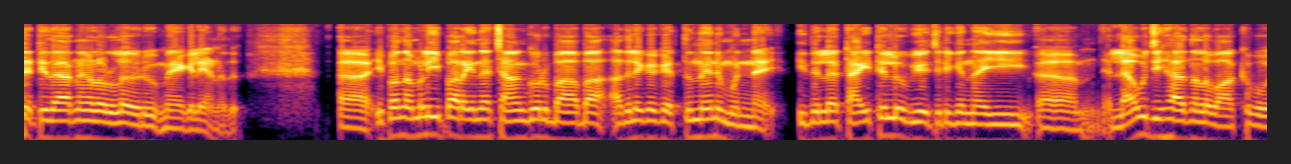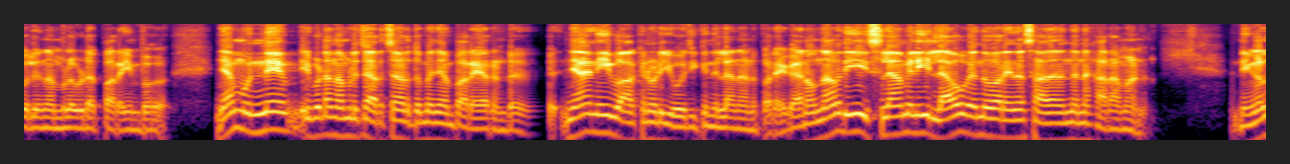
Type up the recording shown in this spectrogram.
തെറ്റിദ്ധാരണകളുള്ള ഒരു മേഖലയാണിത്. ഇപ്പൊ നമ്മൾ ഈ പറയുന്ന ചാങ്കൂർ ബാബ അതിലേക്കൊക്കെ എത്തുന്നതിന് മുന്നേ ഇതിലെ ടൈറ്റിൽ ഉപയോഗിച്ചിരിക്കുന്ന ഈ ലവ് ജിഹാദ് എന്നുള്ള വാക്ക് പോലും നമ്മളിവിടെ പറയുമ്പോൾ ഞാൻ മുന്നേ ഇവിടെ നമ്മൾ ചർച്ച നടത്തുമ്പോൾ ഞാൻ പറയാറുണ്ട് ഞാൻ ഈ വാക്കിനോട് യോജിക്കുന്നില്ല എന്നാണ് പറയുക. കാരണം ഒന്നാമത് ഈ ഇസ്ലാമിൽ ഈ ലവ് എന്ന് പറയുന്ന സാധനം തന്നെ ഹറാമാണ്. നിങ്ങൾ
